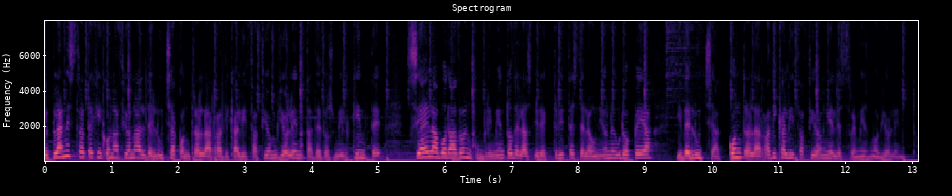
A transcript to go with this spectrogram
El Plan Estratégico Nacional de Lucha contra la Radicalización Violenta de 2015 se ha elaborado en cumplimiento de las directrices de la Unión Europea y de lucha contra la radicalización y el extremismo violento.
